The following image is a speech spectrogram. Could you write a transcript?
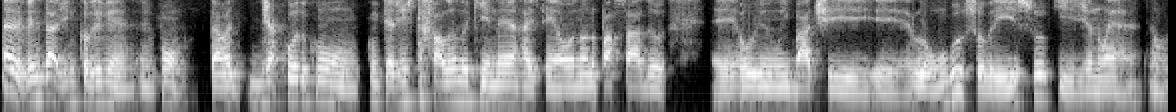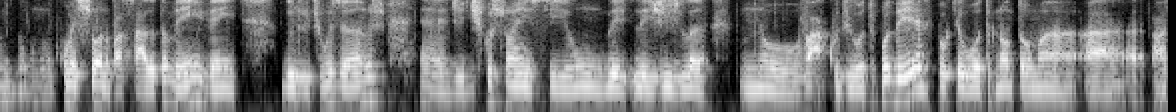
É verdade, inclusive, é, bom, estava de acordo com, com o que a gente está falando aqui, né, Raíssen? No ano passado é, houve um embate é, longo sobre isso, que já não é. Não, não, começou no passado também, vem dos últimos anos, é, de discussões se um legisla no vácuo de outro poder, porque o outro não toma a, a,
